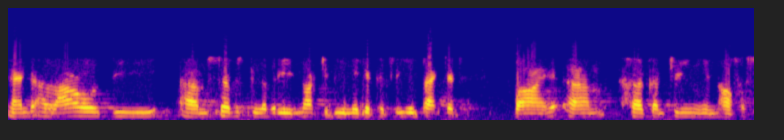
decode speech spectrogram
and allow the um, service delivery not to be negatively impacted by um, her continuing in office.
